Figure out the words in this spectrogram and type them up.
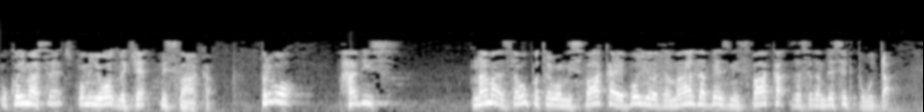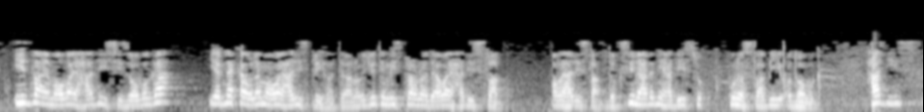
u kojima se spominju odlike misvaka. Prvo, hadis namaz sa upotrebom misvaka je bolji od namaza bez misvaka za 70 puta. Izdvajamo ovaj hadis iz ovoga, jer neka ulema ovaj hadis prihvatila. No, međutim, ispravno je da je ovaj hadis slab. Ovaj hadis slab. Dok svi naredni hadis su puno slabiji od ovoga. Hadis,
